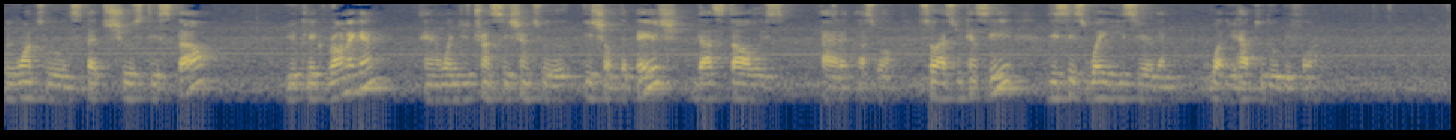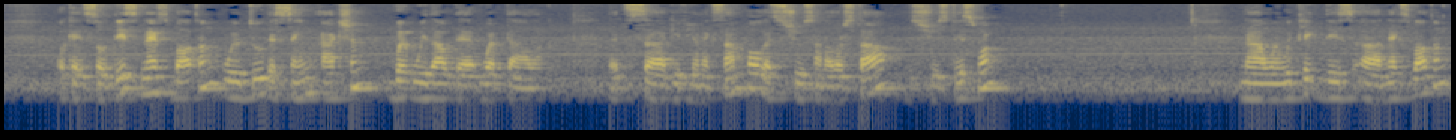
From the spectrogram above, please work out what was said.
We want to instead choose this style. You click run again and when you transition to each of the page, that style is added as well. So as you can see, this is way easier than what you had to do before. Okay, so this next button will do the same action but without the web dialog. Let's uh, give you an example. Let's choose another style. Let's choose this one. Now when we click this uh, next button,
